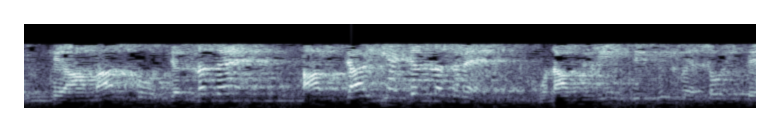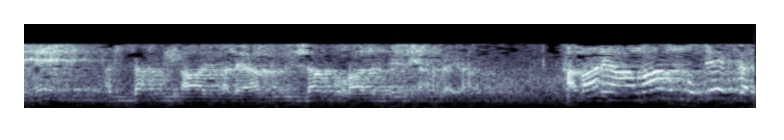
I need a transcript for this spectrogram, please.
ان کے اعمال کو جنت ہے آپ چاہیے جنت میں۔ منافقین دل دل میں سوچتے ہیں، اللہ بھی آج علیہ اللہ مبارکے میں آ گیا۔ ہمارے اعمال کو دیکھ کر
